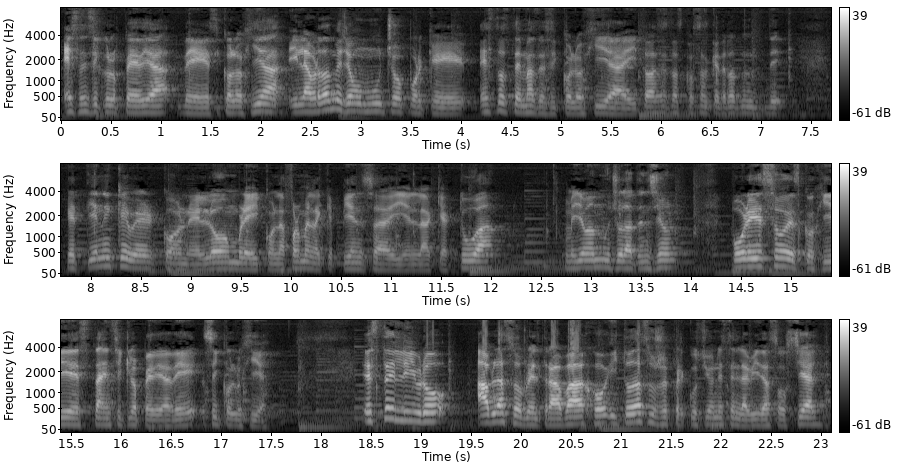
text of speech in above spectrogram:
esta enciclopedia de psicología y la verdad me llamó mucho porque estos temas de psicología y todas estas cosas que tratan de que tienen que ver con el hombre y con la forma en la que piensa y en la que actúa me llaman mucho la atención. Por eso escogí esta enciclopedia de psicología. Este libro habla sobre el trabajo y todas sus repercusiones en la vida social.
